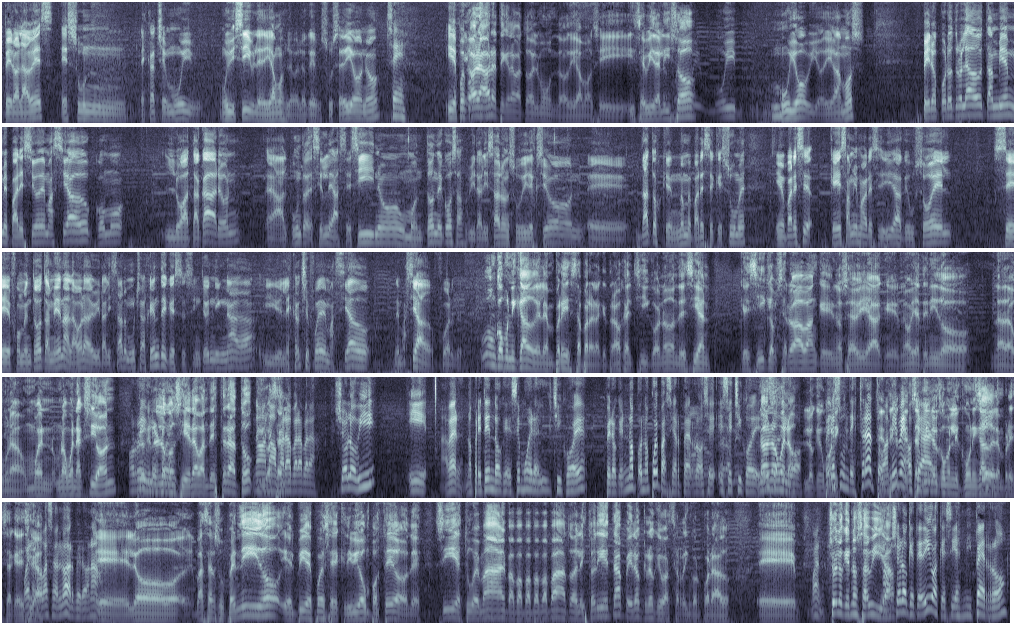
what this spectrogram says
pero a la vez es un escache muy, muy visible, digamos, lo, lo que sucedió, ¿no? Sí. Y después Y ahora, ahora te graba todo el mundo, digamos, y, y se viralizó. muy, muy, muy obvio, digamos. Pero por otro lado también me pareció demasiado como lo atacaron eh, al punto de decirle asesino, un montón de cosas, viralizaron su dirección, eh, datos que no me parece que sume. Y me parece que esa misma agresividad que usó él se fomentó también a la hora de viralizar mucha gente que se sintió indignada y el scratch fue demasiado, demasiado fuerte. Hubo un comunicado de la empresa para la que trabaja el chico, ¿no? Donde decían que sí, que observaban que no se había, que no había tenido nada, una, un buen, una buena acción, pero que no lo consideraban de estrato. que No, no, ser- pará, pará, pará. Yo lo vi y, a ver, no pretendo que se muera el chico, ¿eh? Pero que no, no puede pasear perros e- ese chico de No, eso no, bueno, digo. lo que Pero es un destrato. Te- A mí te- me, te o sea, termino el, comu- el comunicado sí. de la empresa que decía. bueno, lo va a salvar, pero no. Eh, lo va a ser suspendido y el pibe después se escribió un posteo donde sí estuve mal, papá, papá, papá, toda la historieta, pero creo que va a ser reincorporado. Eh, bueno. yo lo que no sabía, No, yo lo que te digo es que si es mi perro,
